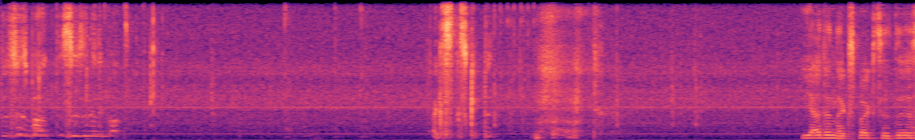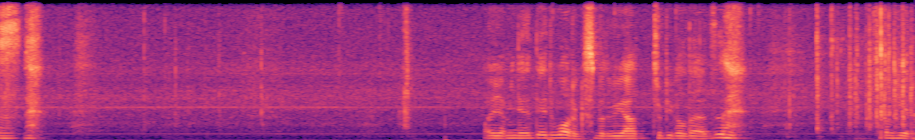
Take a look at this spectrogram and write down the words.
this is bad, this is really bad. I just skipped it. Yeah, I didn't expect this. oh, yeah, I mean, it, it works, but we are two people dead. From here.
